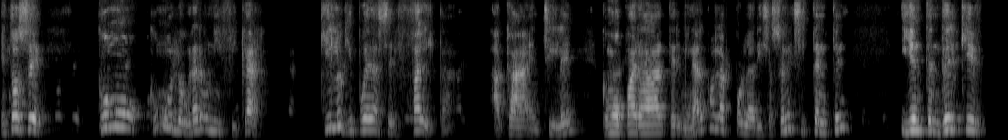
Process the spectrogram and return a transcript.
Entonces, ¿cómo, cómo lograr unificar? ¿Qué es lo que puede hacer falta acá en Chile como para terminar con la polarización existente y entender que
